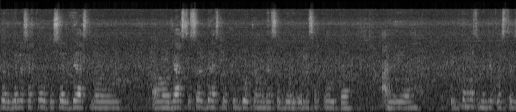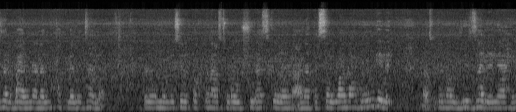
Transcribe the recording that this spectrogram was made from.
गरगरल्यासारखं होतं. सर्दी असलं जास्त सर्दी असलं खूप डोक्यामध्ये असं गरगरल्यासारखं होतं. आणि एकदमच म्हणजे कसं झालं. बाहेरून आला थकल्याचं झालं. तर म्हणजे स्वयंपाक पण आज थोडा उशिराच करण आणि आता सव्वा नऊ होऊन गेले. सुद्धा नऊ वीस झालेले आहेत.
